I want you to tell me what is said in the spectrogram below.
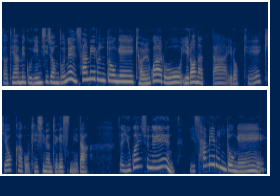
그래서 대한민국 임시정부는 3.1운동의 결과로 일어났다 이렇게 기억하고 계시면 되겠습니다. 자, 유관수는 이 3.1운동에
